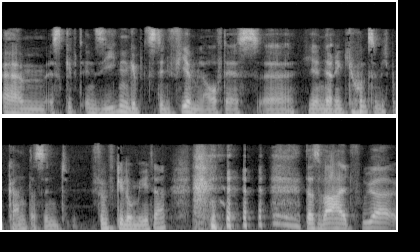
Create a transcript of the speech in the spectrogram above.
Ähm, es gibt in Siegen gibt's den Firmenlauf, der ist äh, hier in der Region ziemlich bekannt. Das sind fünf Kilometer. das war halt früher,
